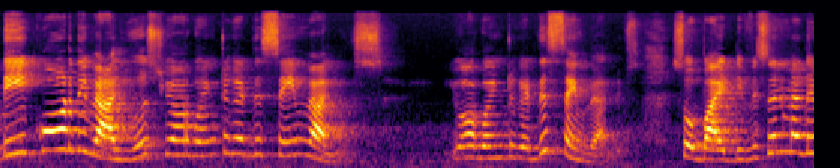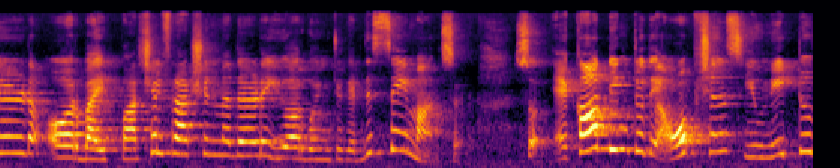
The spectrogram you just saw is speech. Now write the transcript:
decode the values, you are going to get the same values. You are going to get the same values. So, by division method or by partial fraction method, you are going to get the same answer. So, according to the options, you need to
